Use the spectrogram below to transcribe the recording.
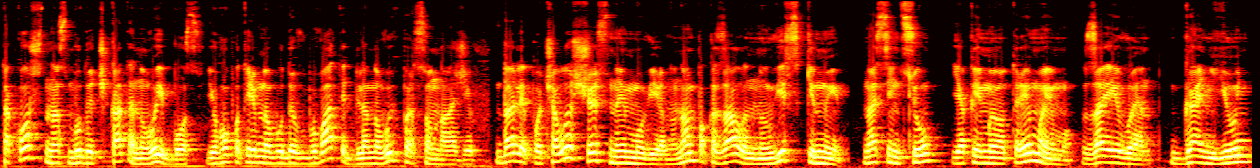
Також нас буде чекати новий бос. Його потрібно буде вбивати для нових персонажів. Далі почало щось неймовірне. Нам показали нові скіни на сінцю, який ми отримаємо за івент. Ганьюнь,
